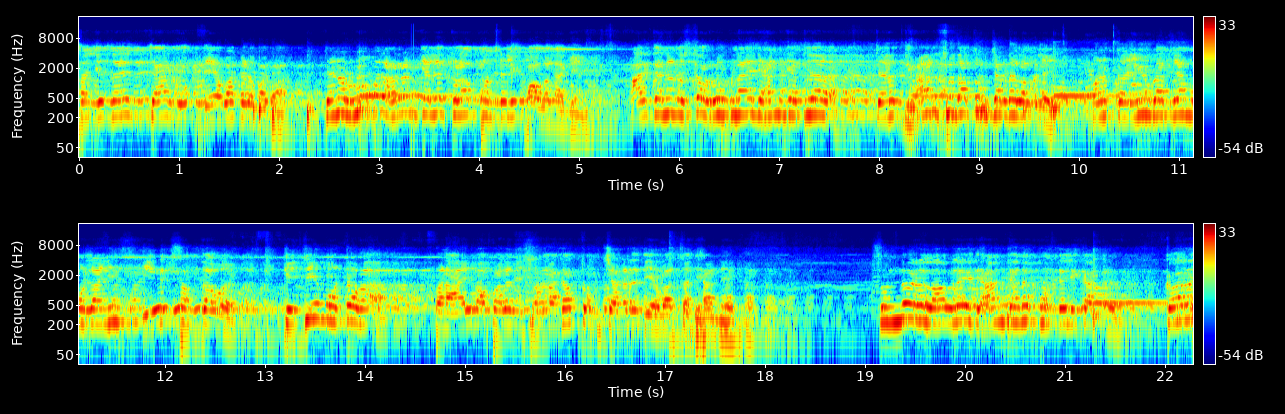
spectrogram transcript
सांगितलंय त्या रूप देवाकडे बघा. त्यानं रूप धारण केलं तुला पुंडलिक व्हावं लागेल. आणि त्यानं नुसतं रूप नाही ध्यान घेतलं. त्यानं ध्यान सुद्धा तुमच्याकडे लावलंय. पण कलियुगातल्या मुलांनी एक समजावं किती मोठं व्हा पण आई बापाला विसरू नका तुमच्याकडे देवाचं ध्यान आहे. सुंदर लावलंय ध्यान त्यानं कुंडलिकाकडं कर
